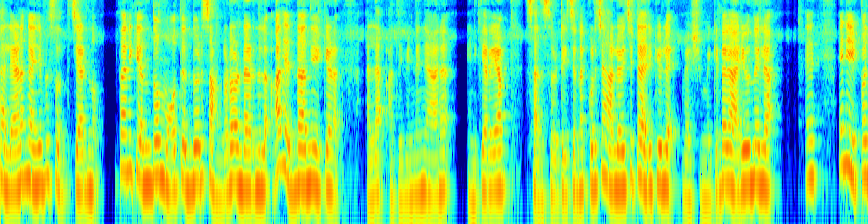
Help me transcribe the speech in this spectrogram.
കല്യാണം കഴിഞ്ഞപ്പോൾ ശ്രദ്ധിച്ചായിരുന്നു. തനിക്ക് എന്തോ മോത്ത് എന്തോ ഒരു സങ്കടം ഉണ്ടായിരുന്നല്ലോ അതെന്താന്ന് ചോദിക്കുകയാണ് അല്ല അത് പിന്നെ ഞാൻ എനിക്കറിയാം സരസ്വതി ടീച്ചറിനെ കുറിച്ച് ആലോചിച്ചിട്ടായിരിക്കില്ലേ? വിഷമിക്കേണ്ട കാര്യമൊന്നുമില്ല. ഇനി ഇപ്പം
